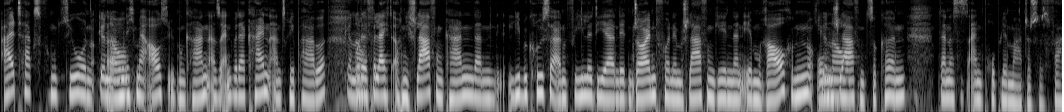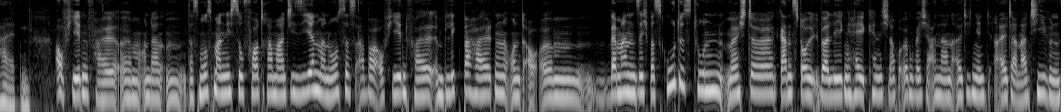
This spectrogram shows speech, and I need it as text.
Alltagsfunktion genau. ähm, nicht mehr ausüben kann, also entweder keinen Antrieb habe genau. oder vielleicht auch nicht schlafen kann, dann liebe Grüße an viele, die ja den Joint vor dem Schlafengehen dann eben rauchen, um genau. schlafen zu können, dann ist es ein problematisches Verhalten. Auf jeden Fall. Ähm, und das muss man nicht sofort dramatisieren, man muss es aber auf jeden Fall im Blick behalten halten und auch, ähm, wenn man sich was Gutes tun möchte, ganz doll überlegen, hey, kenne ich noch irgendwelche anderen Alternativen?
